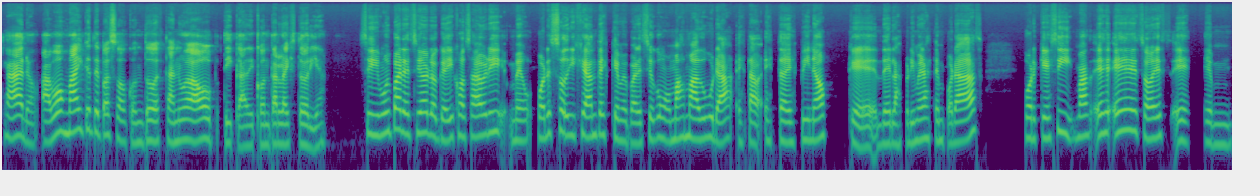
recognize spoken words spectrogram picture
Claro, a vos, Mike, ¿qué te pasó con toda esta nueva óptica de contar la historia? Sí, muy parecido a lo que dijo Sabri. por eso dije antes que me pareció como más madura esta, esta spin-off que de las primeras temporadas porque sí, más e, eso es, eh, em,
